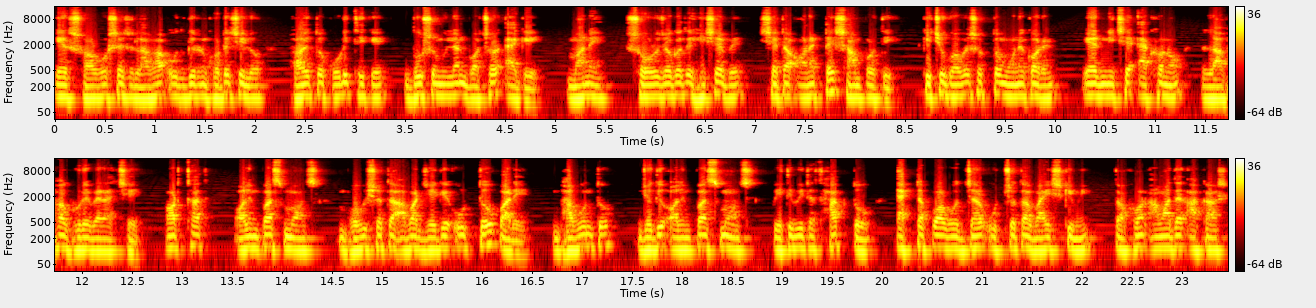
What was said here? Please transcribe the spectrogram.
এর সর্বশেষ লাভা উদ্গীরণ ঘটেছিল হয়তো কুড়ি থেকে দুশো মিলিয়ন বছর আগে। মানে সৌরজগতের হিসেবে সেটা অনেকটাই সাম্প্রতিক। কিছু গবেষক তো মনে করেন, এর নিচে এখনও লাভা ঘুরে বেড়াচ্ছে। অর্থাৎ, অলিম্পাস মন্স ভবিষ্যতে আবার জেগে উঠতেও পারে। ভাবুন তো, যদি অলিম্পাস মন্স পৃথিবীতে থাকতো একটা পর্বত যার উচ্চতা বাইশ কিমি, তখন আমাদের আকাশ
